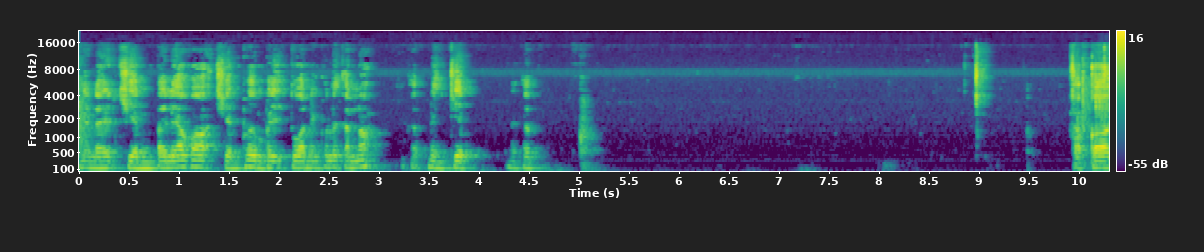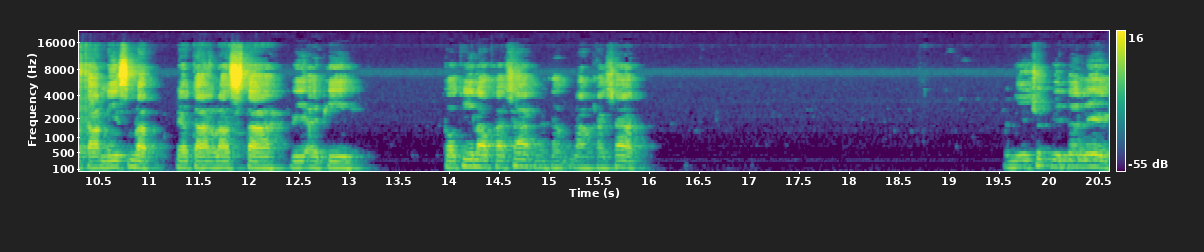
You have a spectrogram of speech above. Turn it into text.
ไหนๆเขียนไปแล้วก็เขียนเพิ่มไปอีกตัวหนึ่งก็แล้วกันเนาะนะครับหนึ่งเจ็ดนะครับ ครับก็ตามนี้สำหรับแนวทางลาสตา VIP ตัวที่เราวกาชาตินะครับเราวกาชาติวันนี้ชุดวินได้เลข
